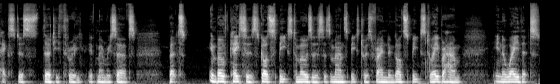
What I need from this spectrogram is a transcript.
Exodus 33, if memory serves. But in both cases, God speaks to Moses as a man speaks to his friend, and God speaks to Abraham in a way that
